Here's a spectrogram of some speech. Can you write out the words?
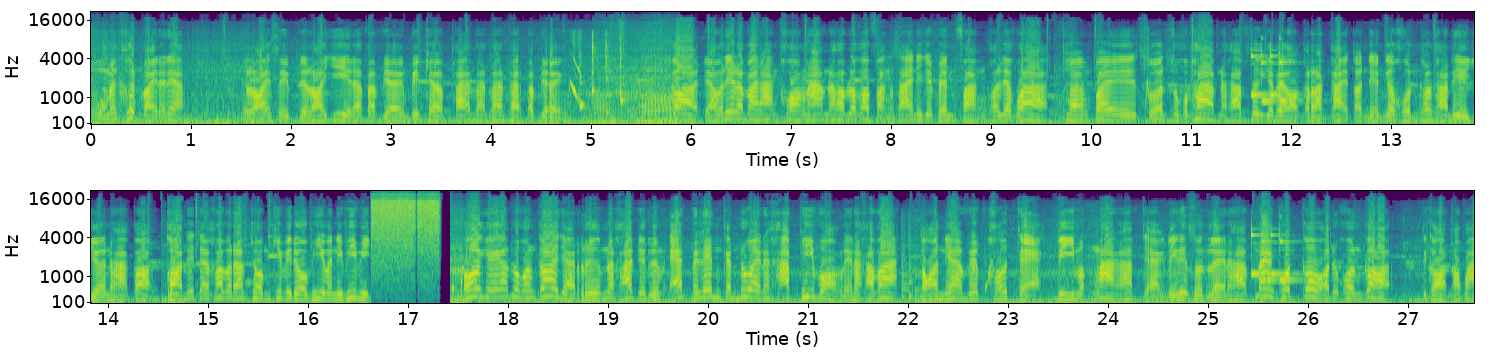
โอ้มันขึ้นไปนะเนี่ยร้อยสิบเดี๋ยวร้อยยี่แล้วแป๊บเดียวเองบิดแค่แบบแพนแพนแพนแพนแป๊บเดียวเอง ก็เดี๋ยววันนี้เรามาทางคลองน้ำนะครับ แล้วก็ฝั่งซ้ายนี่จะเป็นฝั่งเขาเรียกว่าทางไปสวนสุขภาพนะครับ ซึ่งจะไปออกกำลังกายตอนเย็นก็คนค่อนข้างที่จะเยอะนะฮะก็ก่อนที่จะเข้าไปรับชมคลิปวิดีโอพี่วันนี้พี่มีโอเคครับทุกคนก็อย่าลืมนะครับ อย่าลืมแอดไปเล่นกันด้วยนะครับ พี่บอกเลยนะครับว่า ตอนเนี้ยเว็บเขาแจกดีมากๆครับ แจกดีที่สุดเลยนะครับ แม่งโคตรโก้อะทุกคนก็ ก่อนออกมา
